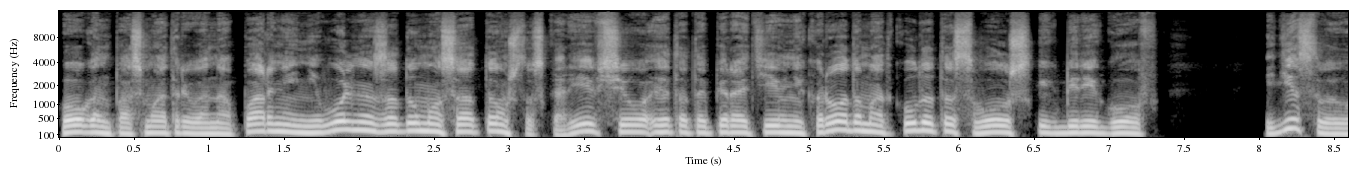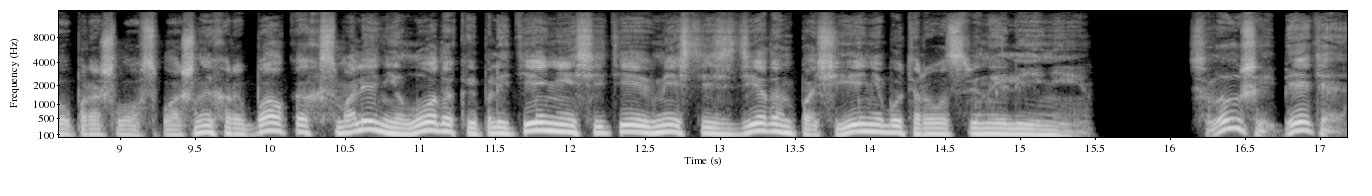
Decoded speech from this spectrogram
Коган, посматривая на парня, невольно задумался о том, что, скорее всего, этот оперативник родом откуда-то с Волжских берегов, и детство его прошло в сплошных рыбалках, смолении лодок и плетении сетей вместе с дедом по чьей-нибудь родственной линии. «Слушай, Петя...»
